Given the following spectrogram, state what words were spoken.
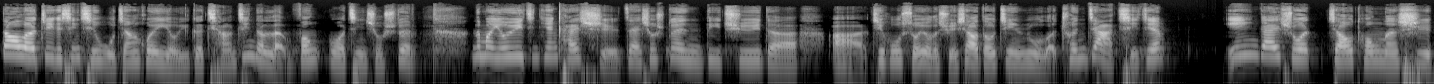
到了这个星期五将会有一个强劲的冷风过境休斯顿。那么由于今天开始在休斯顿地区的啊、几乎所有的学校都进入了春假期间，应该说交通呢是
